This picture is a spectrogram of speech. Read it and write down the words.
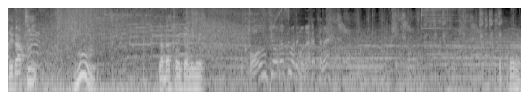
C'est parti Boum La baston est terminée. 音響出すまでもなかったな C'est cool. hein.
